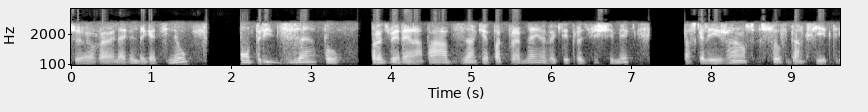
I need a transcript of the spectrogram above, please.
sur la ville de Gatineau, ont pris dix ans pour produire un rapport disant qu'il n'y a pas de problème avec les produits chimiques parce que les gens souffrent d'anxiété.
